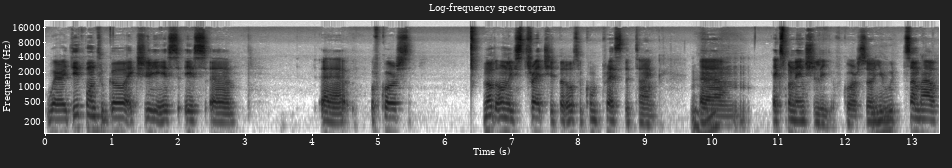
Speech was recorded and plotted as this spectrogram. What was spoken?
where i did want to go actually is is uh, uh, of course not only stretch it but also compress the time um, exponentially of course. So you would somehow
